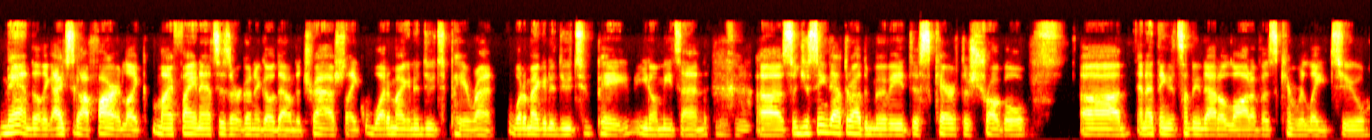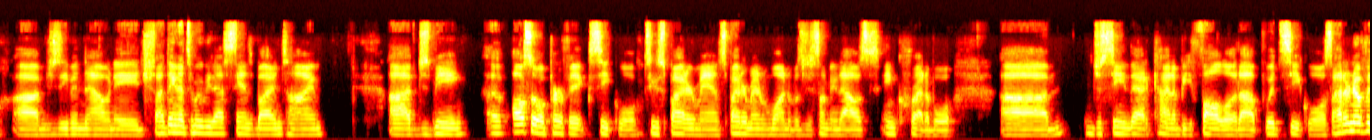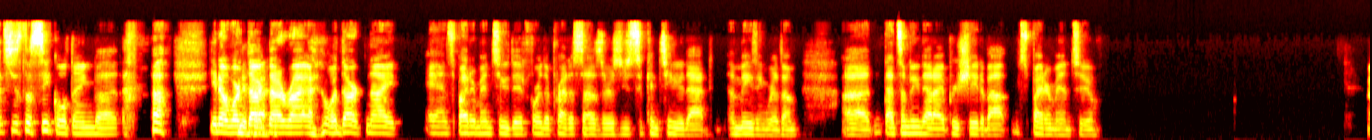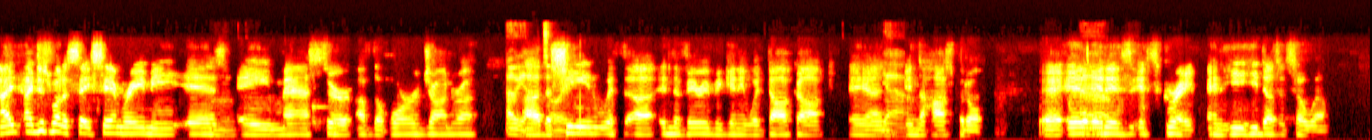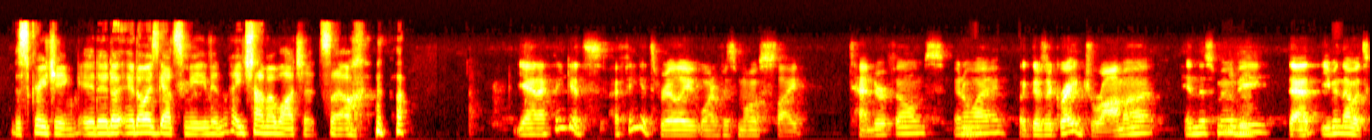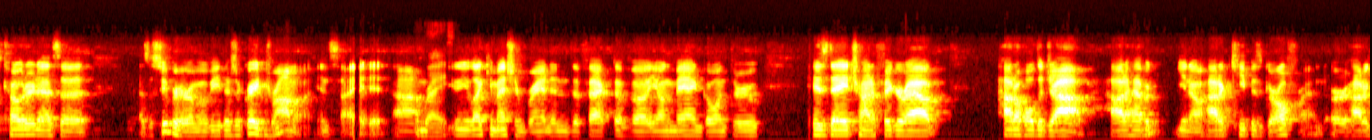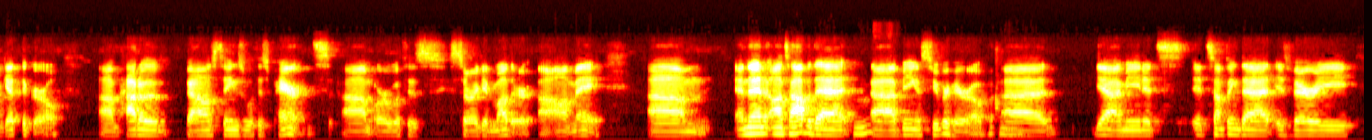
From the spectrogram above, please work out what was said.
man, like I just got fired. Like my finances are gonna go down the trash. Like, what am I gonna do to pay rent? What am I gonna do to pay, you know, meets end? Mm-hmm. Uh, so just seeing that throughout the movie, this character struggle. Uh, and I think it's something that a lot of us can relate to, um, just even now in age. So I think that's a movie that stands by in time uh, just being a, also a perfect sequel to Spider-Man. Spider-Man One was just something that was incredible. Um, just seeing that kind of be followed up with sequels. I don't know if it's just a sequel thing, but you know, where Dark Knight, right, what Dark Knight and Spider-Man Two did for the predecessors, just to continue that amazing rhythm. Uh, that's something that I appreciate about Spider-Man Two. I, I just want to say Sam Raimi is mm-hmm. a master of the horror genre. Oh yeah, uh, the totally. scene with uh, in the very beginning with Doc Ock and yeah. in the hospital. It, it, it is it's great, and he he does it so well. The screeching, it it it always gets me, even each time I watch it. So. yeah, and I think it's I think it's really one of his most like tender films in a mm-hmm. way. Like there's a great drama in this movie mm-hmm. that even though it's coded as a as a superhero movie, there's a great mm-hmm. drama inside it. Um, right. You, like you mentioned, Brandon, the fact of a young man going through his day trying to figure out how to hold a job, how to have a, you know, how to keep his girlfriend or how to get the girl, um, how to balance things with his parents um, or with his surrogate mother, uh, Aunt May. Um, and then on top of that, mm-hmm. uh, being a superhero. Mm-hmm. Uh, yeah, I mean, it's it's something that is very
